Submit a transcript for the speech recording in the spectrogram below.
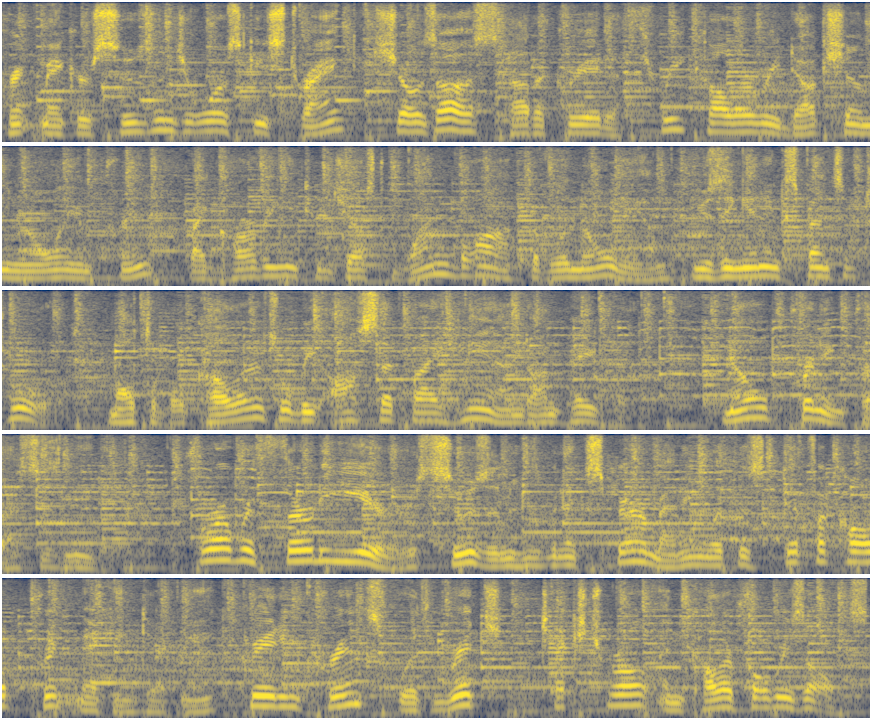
printmaker Susan Jaworski Stranc shows us how to create a three-color reduction linoleum print by carving into just one block of linoleum using inexpensive tools. Multiple colors will be offset by hand on paper. No printing press is needed. For over 30 years, Susan has been experimenting with this difficult printmaking technique, creating prints with rich, textural, and colorful results.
